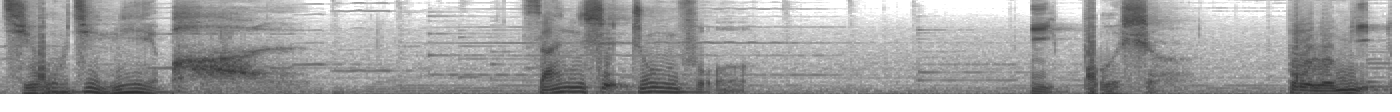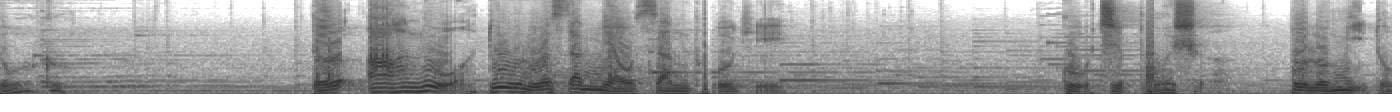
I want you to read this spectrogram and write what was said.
究竟涅槃，三世诸佛以般若波罗蜜多故，得阿耨多罗三藐三菩提。故知般若波罗蜜多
